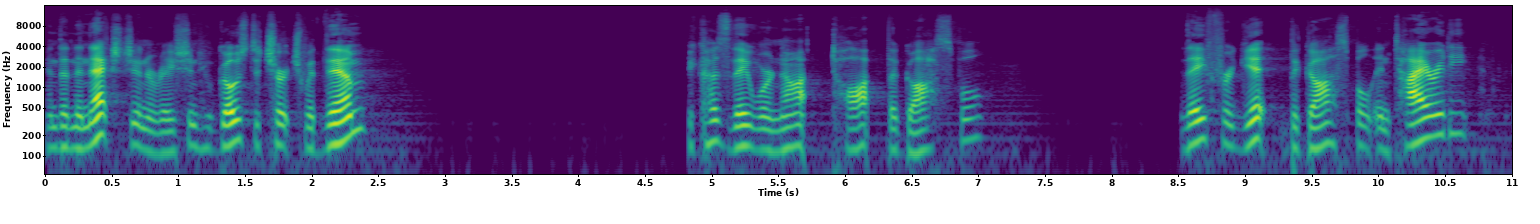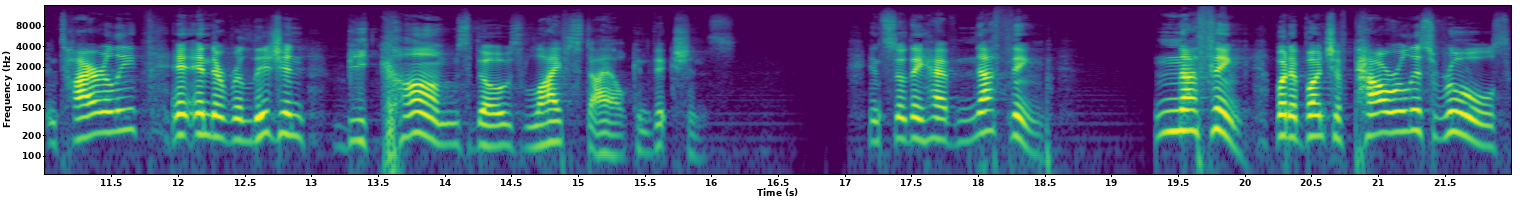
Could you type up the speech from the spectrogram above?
And then the next generation who goes to church with them, because they were not taught the gospel, they forget the gospel entirety, entirely, and, and their religion becomes those lifestyle convictions. And so they have nothing Nothing but a bunch of powerless rules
